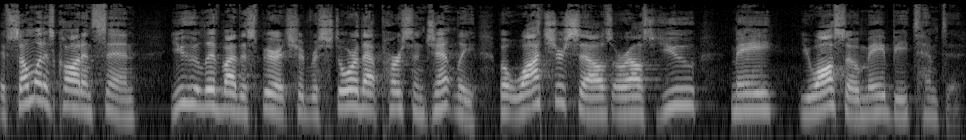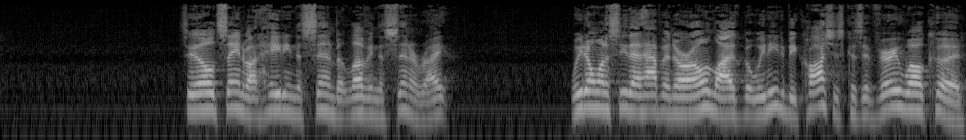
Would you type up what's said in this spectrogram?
If someone is caught in sin, you who live by the Spirit should restore that person gently, but watch yourselves, or else you may you also may be tempted. See the old saying about hating the sin but loving the sinner, right? We don't want to see that happen to our own lives, but we need to be cautious because it very well could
